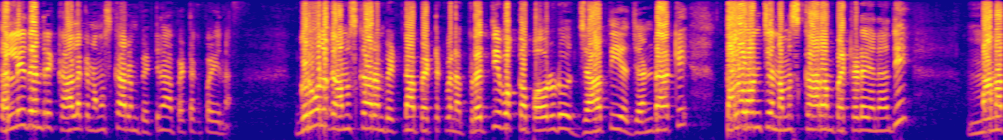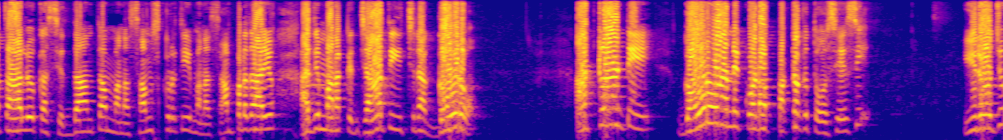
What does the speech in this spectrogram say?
తల్లిదండ్రి కాళ్ళకి నమస్కారం పెట్టినా పెట్టకపోయినా గురువులకు నమస్కారం పెట్టినా పెట్టకపోయినా ప్రతి ఒక్క పౌరుడు జాతీయ జెండాకి తల వంచి నమస్కారం పెట్టడం అనేది మన తాలూకా సిద్ధాంతం మన సంస్కృతి మన సంప్రదాయం అది మనకు జాతి ఇచ్చిన గౌరవం. అట్లాంటి గౌరవాన్ని కూడా పక్కకు తోసేసి ఈరోజు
